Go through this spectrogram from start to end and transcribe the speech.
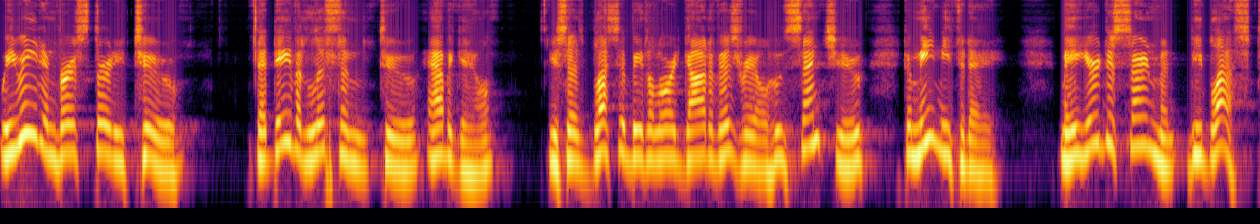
We read in verse 32 that David listened to Abigail. He says, Blessed be the Lord God of Israel, who sent you to meet me today. May your discernment be blessed.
